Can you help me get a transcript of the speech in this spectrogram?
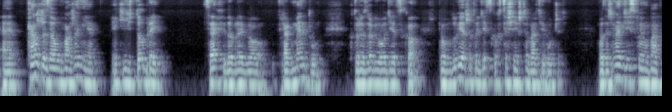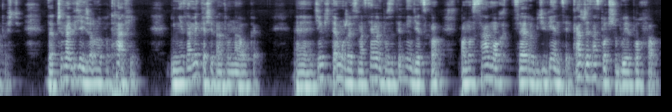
E, każde zauważenie jakiejś dobrej cechy, dobrego fragmentu, który zrobiło dziecko, powoduje, że to dziecko chce się jeszcze bardziej uczyć. Bo zaczyna widzieć swoją wartość. Zaczyna widzieć, że ono potrafi i nie zamyka się na tą naukę. E, dzięki temu, że wzmacniamy pozytywnie dziecko, ono samo chce robić więcej. Każdy z nas potrzebuje pochwał.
